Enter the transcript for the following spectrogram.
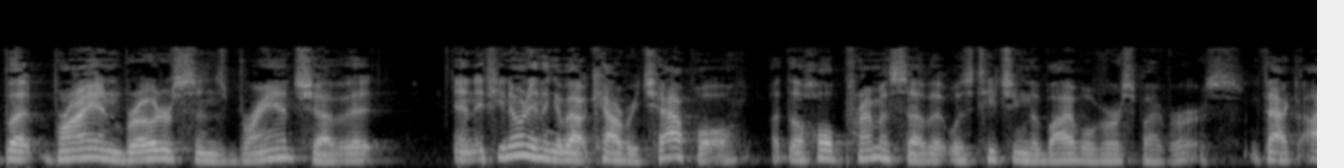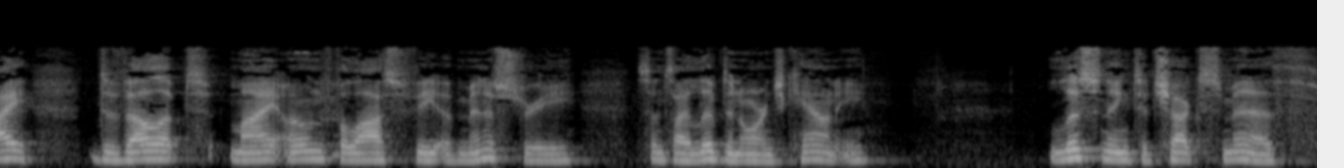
But Brian Brodersen's branch of it, and if you know anything about Calvary Chapel, uh, the whole premise of it was teaching the Bible verse by verse. In fact, I developed my own philosophy of ministry since I lived in Orange County, listening to Chuck Smith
